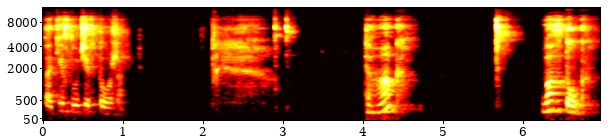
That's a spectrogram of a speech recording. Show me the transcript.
таких случаев тоже. Так. Восток.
